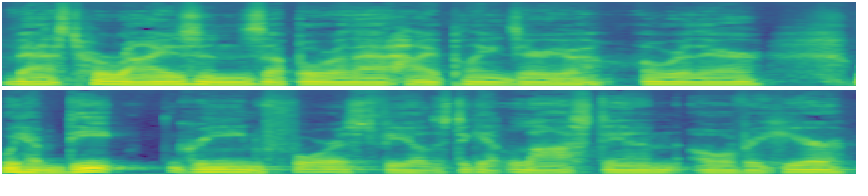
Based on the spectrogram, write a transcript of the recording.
vast horizons up over that high plains area over there. We have deep green forest fields to get lost in over here.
